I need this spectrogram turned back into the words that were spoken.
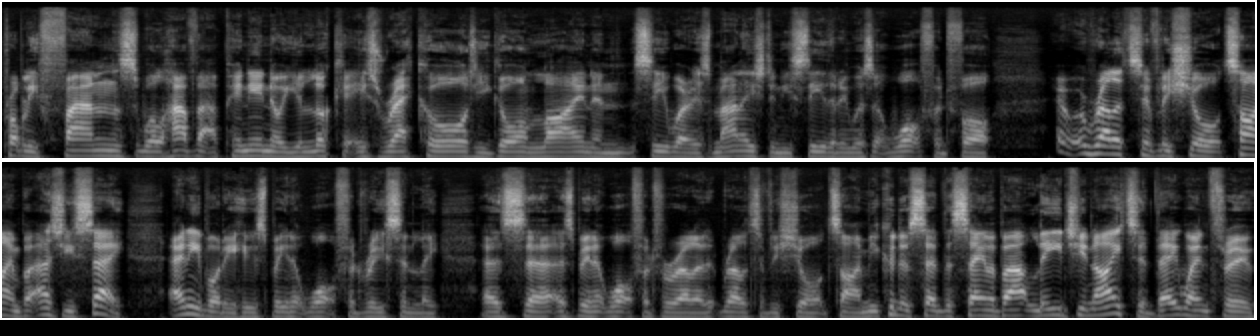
probably fans will have that opinion, or you look at his record, you go online and see where he's managed, and you see that he was at Watford for a relatively short time. But as you say, anybody who's been at Watford recently has uh, has been at Watford for a rel- relatively short time. You could have said the same about Leeds United. They went through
